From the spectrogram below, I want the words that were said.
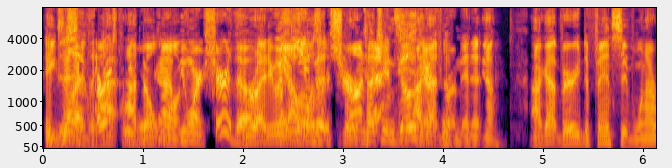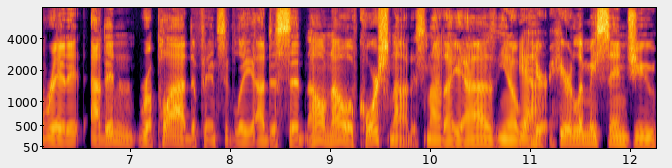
He Exactly. said, Well, at first I, we I don't kinda- want We it. weren't sure though. Right, it was Yeah, I wasn't sure. Touch and go scene. I there got for a minute. yeah. I got very defensive when I read it. I didn't reply defensively. I just said, "Oh no, of course not. It's not AI. You know, Yeah. here, here, let me send you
